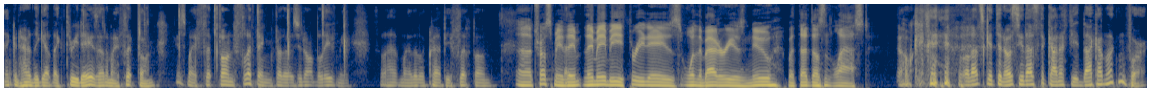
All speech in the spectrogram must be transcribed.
I can hardly get like three days out of my flip phone. Here's my flip phone flipping for those who don't believe me. So I'll have my little crappy flip phone. Uh, trust me, they they may be three days when the battery is new, but that doesn't last. Okay. well, that's good to know. See, that's the kind of feedback I'm looking for.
